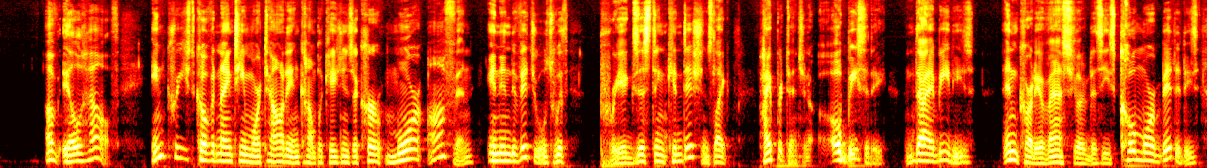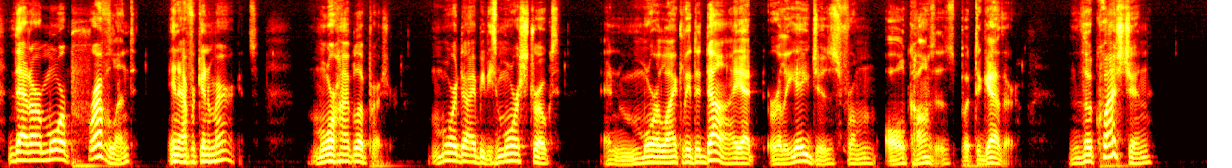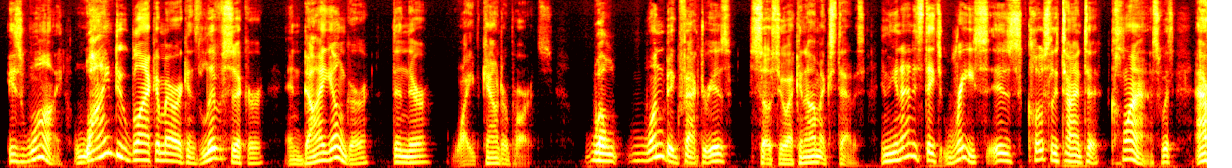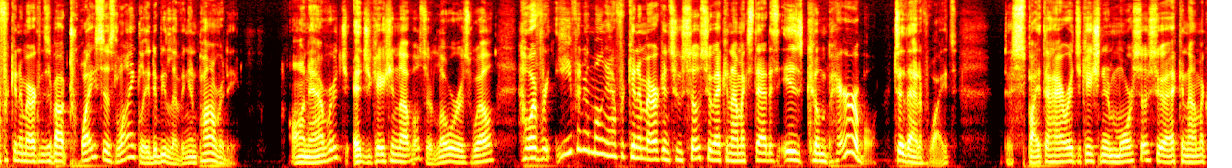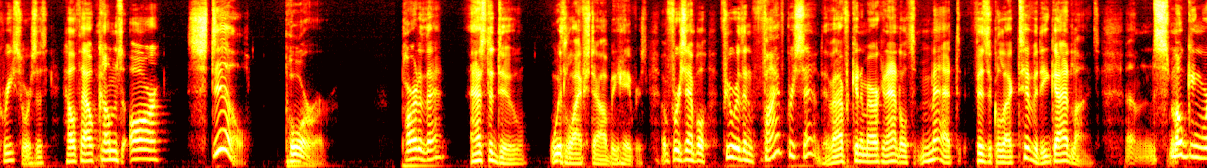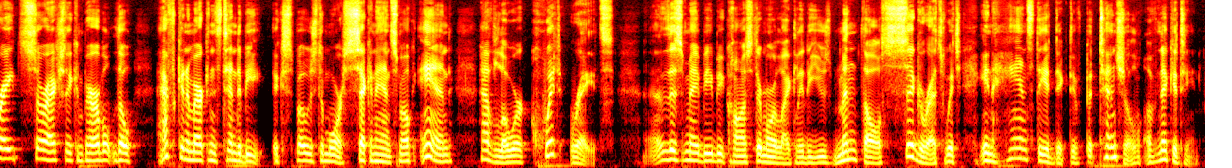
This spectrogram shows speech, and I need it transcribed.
of ill health. Increased COVID-19 mortality and complications occur more often in individuals with pre-existing conditions like hypertension, obesity, diabetes, and cardiovascular disease, comorbidities that are more prevalent in African Americans. More high blood pressure, more diabetes, more strokes, and more likely to die at early ages from all causes put together. The question is why? Why do black Americans live sicker and die younger than their white counterparts? Well, one big factor is socioeconomic status. In the United States, race is closely tied to class, with African Americans about twice as likely to be living in poverty. On average, education levels are lower as well. However, even among African Americans whose socioeconomic status is comparable to that of whites, despite the higher education and more socioeconomic resources, health outcomes are still poorer. Part of that has to do with lifestyle behaviors. For example, fewer than 5% of African-American adults met physical activity guidelines. Um, smoking rates are actually comparable, though African-Americans tend to be exposed to more secondhand smoke and have lower quit rates. This may be because they're more likely to use menthol cigarettes, which enhance the addictive potential of nicotine.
